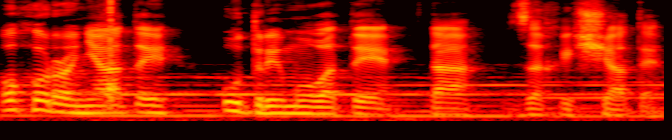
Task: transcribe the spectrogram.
охороняти, утримувати та захищати.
